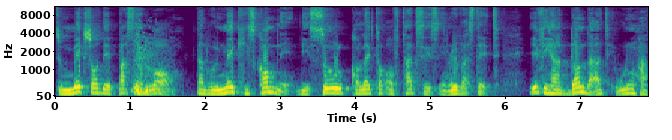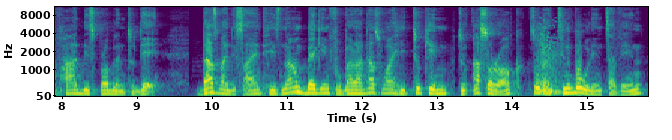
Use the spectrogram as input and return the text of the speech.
to make sure they pass a law that will make his company the sole collector of taxes in River State. If he had done that, he wouldn't have had this problem today. That's by the side, he's now begging Fubara, that's why he took him to Aso Rock so that Tinubu will intervene.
